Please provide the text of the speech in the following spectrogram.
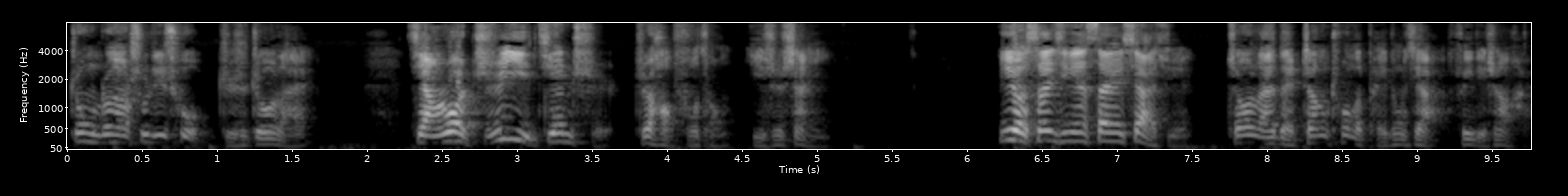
中共中央书记处指示周恩来，蒋若执意坚持，只好服从，以示善意。一九三七年三月下旬，周恩来在张冲的陪同下飞抵上海，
